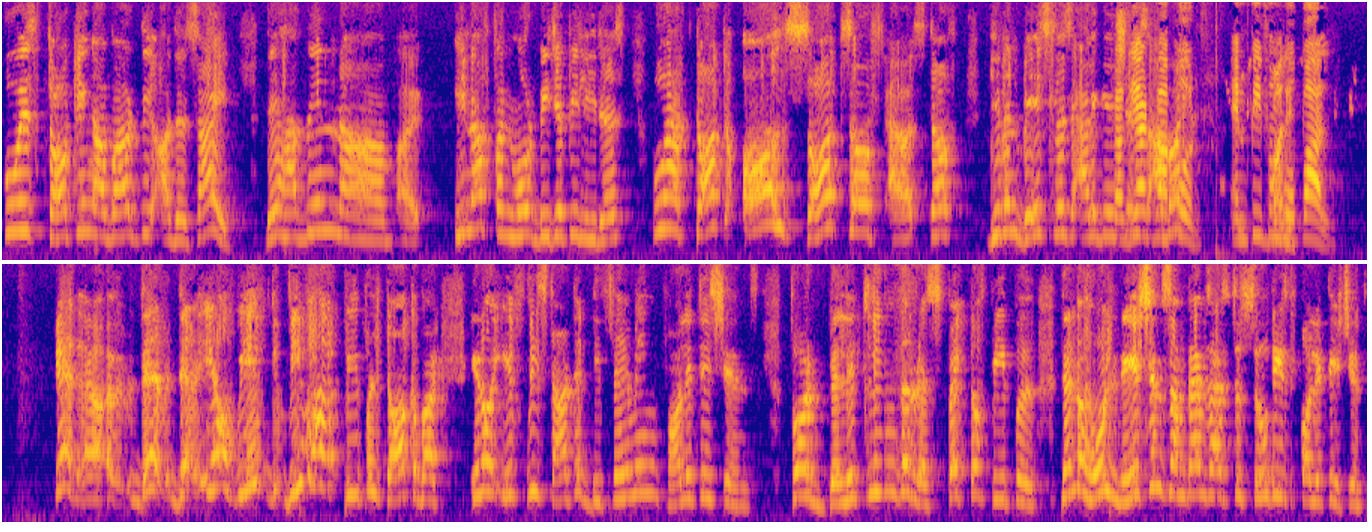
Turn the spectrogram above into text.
who is talking about the other side. There have been uh, uh, enough and more BJP leaders who have talked all sorts of uh, stuff, given baseless allegations about MP from Politics. Bhopal. yeah, uh, there, there, you know, we've we've had people talk about, you know, if we started defaming politicians for belittling the respect of people, then the whole nation sometimes has to sue these politicians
